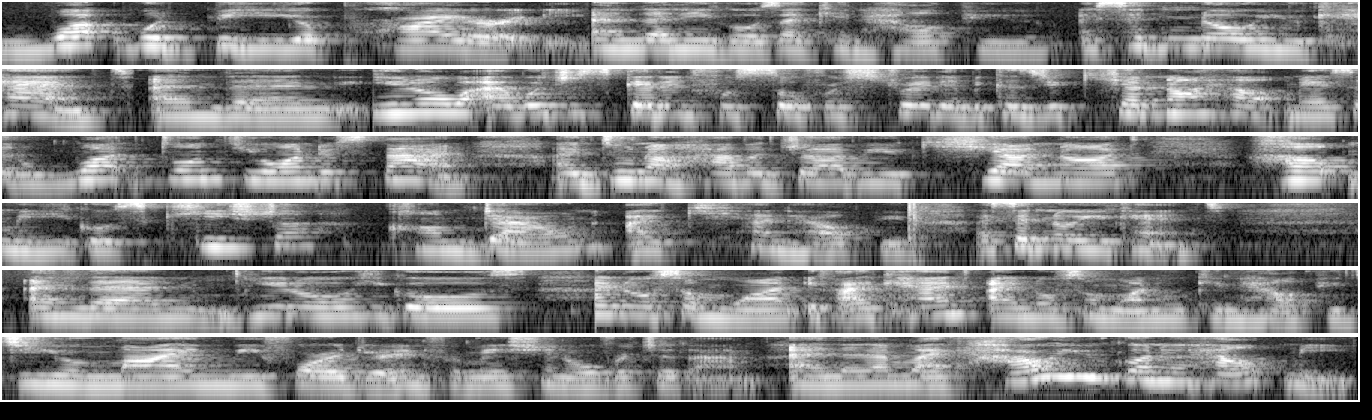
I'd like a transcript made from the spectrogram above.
what would be your priority? And then he goes, I can help you. I said, no, you can't. And then, you know what? I was just getting for so frustrated because you cannot help me. I said, what don't you understand? I do not have a job. You cannot help me. He goes, Keisha, calm down. I can help you. I said, no, you can't and then you know he goes i know someone if i can't i know someone who can help you. Do you mind me forward your information over to them? And then i'm like how are you going to help me?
